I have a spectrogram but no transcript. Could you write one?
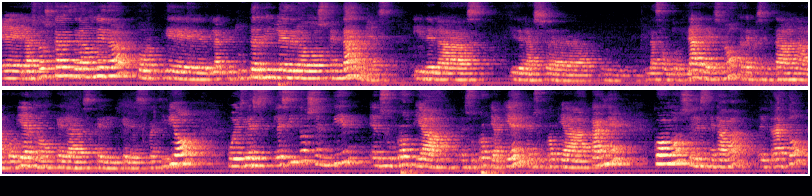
Eh, las dos caras de la moneda porque la actitud terrible de los gendarmes y de las, y de las, eh, las autoridades que representaban al gobierno que, que, les recibió, pues les, les, hizo sentir en su, propia, en su propia piel, en su propia carne, cómo se les negaba el trato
